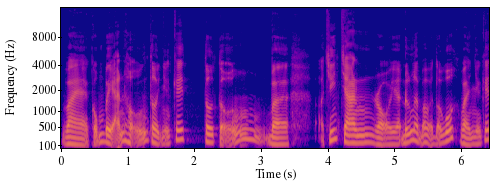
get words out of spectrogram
và cũng bị ảnh hưởng từ những cái tư tưởng về chiến tranh rồi đứng lên bảo vệ tổ quốc và những cái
